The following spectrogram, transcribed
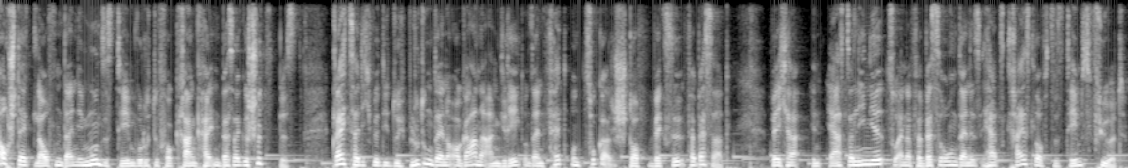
Auch stärkt Laufen dein Immunsystem, wodurch du vor Krankheiten besser geschützt bist. Gleichzeitig wird die Durchblutung deiner Organe angeregt und dein Fett- und Zuckerstoffwechsel verbessert, welcher in erster Linie zu einer Verbesserung deines Herz-Kreislauf-Systems führt.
